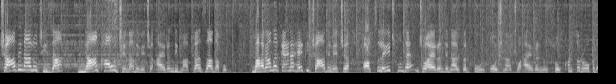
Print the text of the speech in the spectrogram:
ਚਾਹ ਦੇ ਨਾਲ ਉਹ ਚੀਜ਼ਾਂ ਨਾ ਖਾਓ ਜਿਨ੍ਹਾਂ ਦੇ ਵਿੱਚ ਆਇਰਨ ਦੀ ਮਾਤਰਾ ਜ਼ਿਆਦਾ ਹੋਵੇ। ਮਾਹਰਾਂ ਦਾ ਕਹਿਣਾ ਹੈ ਕਿ ਚਾਹ ਦੇ ਵਿੱਚ ਆਕਸਲੇਟ ਹੁੰਦਾ ਹੈ, ਜੋ ਆਇਰਨ ਦੇ ਨਾਲ ਭਰਪੂਰ ਭੋਜਨਾਂ 'ਚੋਂ ਆਇਰਨ ਨੂੰ ਸੋਖਣ ਤੋਂ ਰੋਕਦਾ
